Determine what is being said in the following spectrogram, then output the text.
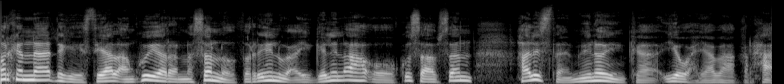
Markana dhegaystayaal aan ku yara nasanno fariin wacyigelin ah oo ku saabsan halista miinooyinka iyo waxyaabaha qarxa.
